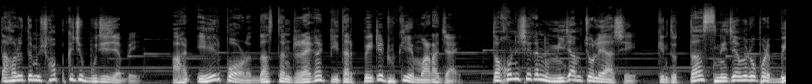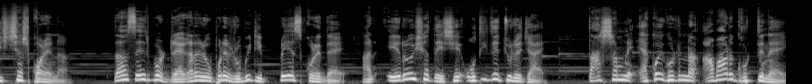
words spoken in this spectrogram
তাহলে তুমি সবকিছু বুঝে যাবে। আর এরপর দাস্তান ড্র্যাগারটি তার পেটে ঢুকিয়ে মারা যায়। তখনই সেখানে নিজাম চলে আসে, কিন্তু তাস নিজামের উপরে বিশ্বাস করে না। তাস এরপর ড্র্যাগারের উপরে রুবিটি প্রেস করে দেয়, আর এরই সাথে সে অতীতে চলে যায়। তার সামনে একই ঘটনা আবার ঘটতে নেয়,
